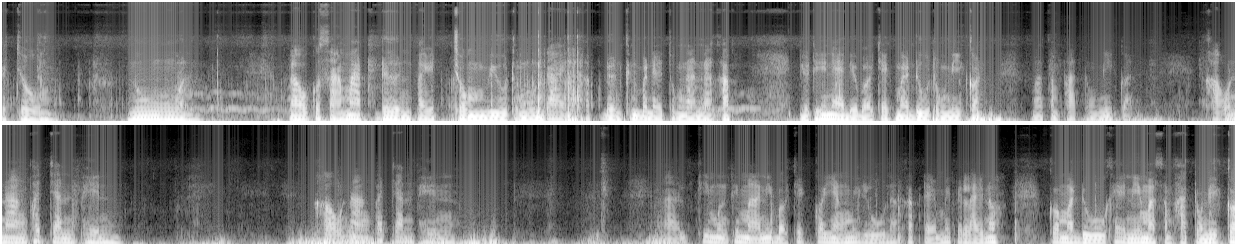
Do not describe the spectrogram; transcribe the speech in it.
กระโจมนู่น เราก็สามารถเดินไปชมวิวตรงนู้นได้นะครับ เดินขึ้นบันไดตรงนั้นนะครับ เดี๋ยวที่แน่เดี๋ยวบอยแจ็คมาดูตรงนี้ก่อน มาสัมผัสตรงนี้ก่อน เขานางพระจันทร์เพนเขานางพระจันทร์เพนที่เมืองที่มานี่บอยแจ็คก็ยังไม่รู้นะครับ แต่ไม่เป็นไรเนาะก็มาดูแค่นี้มาสัมผัสตรงนี้ก็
